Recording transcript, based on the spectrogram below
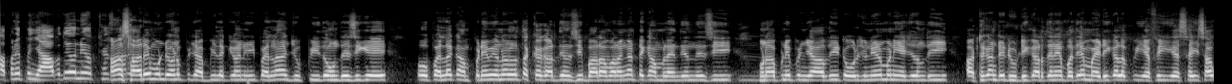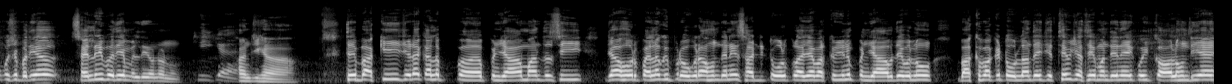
ਆਪਣੇ ਪੰਜਾਬ ਦੇ ਹੋਣੇ ਉੱਥੇ ਹਾਂ ਸਾਰੇ? ਮੁੰਡੇ ਹੁਣ ਪੰਜਾਬੀ ਲੱਗੇ ਹੋਏ ਨੇ ਜੀ। ਪਹਿਲਾਂ ਯੂਪੀ ਤੋਂ ਹੁੰਦੇ ਸੀਗੇ ਉਹ ਪਹਿਲਾਂ ਕੰਪਨੀਆਂ ਵੀ ਉਹਨਾਂ ਨਾਲ ਧੱਕਾ ਕਰਦੀਆਂ ਹੁੰਦੀਆਂ ਸੀ। 12 12 ਘੰਟੇ ਕੰਮ ਲੈਂਦੇ ਹੁੰਦੇ ਸੀ। ਹੁਣ ਆਪਣੀ ਪੰਜਾਬ ਦੀ ਟੋਲ ਯੂਨੀਅਨ ਬਣੀ ਹੈ ਜਦੋਂ ਦੀ 8 ਘੰਟੇ ਡਿਊਟੀ ਕਰਦੇ ਨੇ ਵਧੀਆ ਮੈਡੀਕਲ ਪੀਐਫ ਐਸਆਈ ਸਭ ਕੁਝ ਵਧੀਆ ਸੈਲਰੀ ਵਧੀਆ ਮਿਲਦੀ ਉਹਨਾਂ ਨੂੰ। ਠੀਕ ਹੈ। ਹਾਂਜੀ ਹਾਂ। ਤੇ ਬਾਕੀ ਜਿਹੜਾ ਕੱਲ ਪੰਜਾਬ ਮੰਦ ਸੀ ਜਾਂ ਹੋਰ ਪਹਿਲਾਂ ਕੋਈ ਪ੍ਰੋਗਰਾਮ ਹੁੰਦੇ ਨੇ ਸਾਡੀ toll plaza worker union Punjab ਦੇ ਵੱਲੋਂ ਵੱਖ-ਵੱਖ ਟੋਲਾਂ ਦੇ ਜਿੱਥੇ ਵੀ ਜਥੇਬੰਦੇ ਨੇ ਕੋਈ ਕਾਲ ਹੁੰਦੀ ਹੈ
